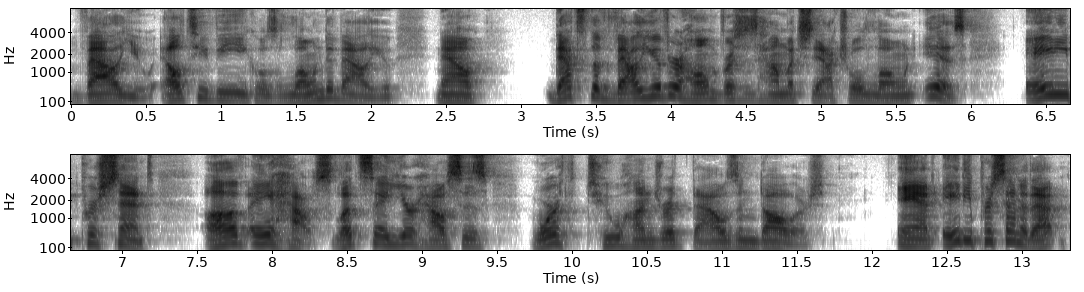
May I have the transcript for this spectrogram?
value. LTV equals loan to value. Now, that's the value of your home versus how much the actual loan is. 80% of a house, let's say your house is worth $200,000, and 80% of that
